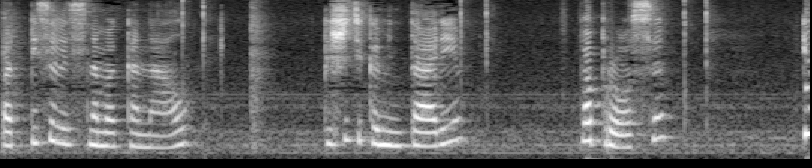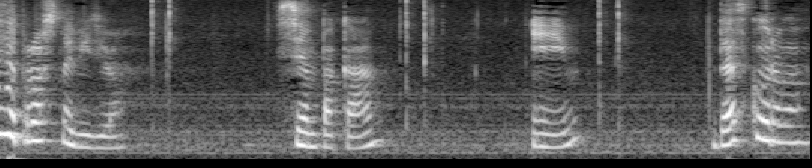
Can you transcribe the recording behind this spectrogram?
подписывайтесь на мой канал, пишите комментарии, вопросы и запрос на видео. Всем пока и до скорого!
